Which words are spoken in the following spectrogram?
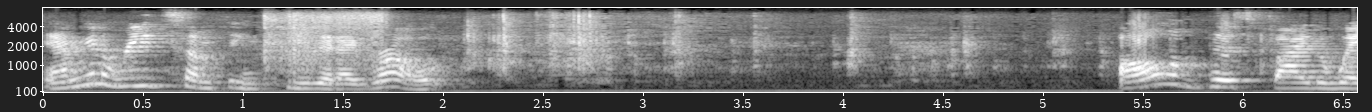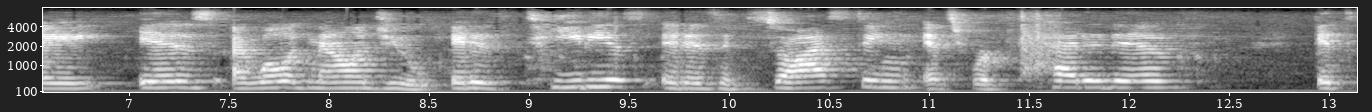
And I'm going to read something to you that I wrote. All of this, by the way, is, I will acknowledge you, it is tedious, it is exhausting, it's repetitive, it's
